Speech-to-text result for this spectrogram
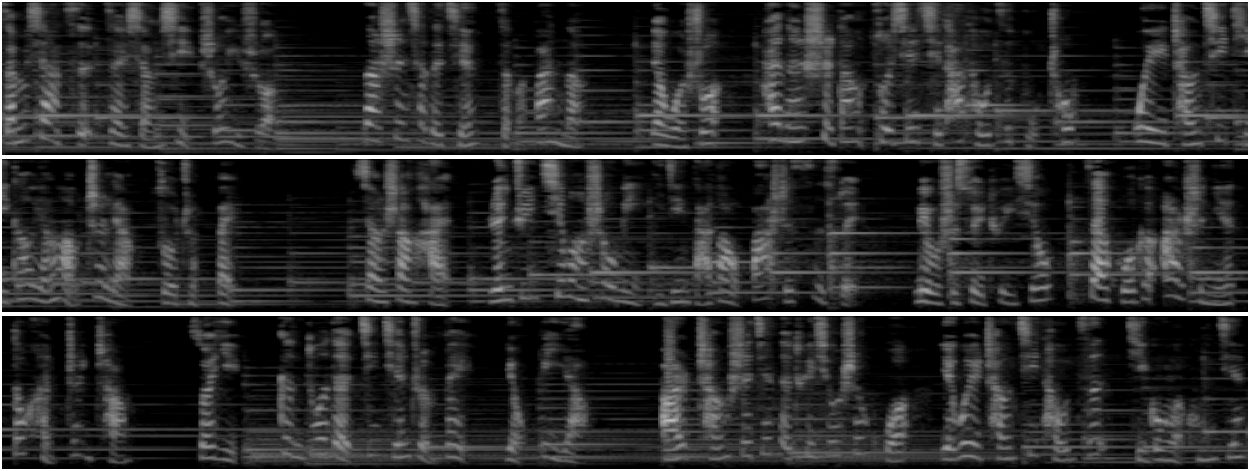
咱们下次再详细说一说。那剩下的钱怎么办呢？要我说，还能适当做些其他投资补充，为长期提高养老质量做准备。像上海人均期望寿命已经达到八十四岁，六十岁退休再活个二十年都很正常。所以，更多的金钱准备有必要，而长时间的退休生活也为长期投资提供了空间。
